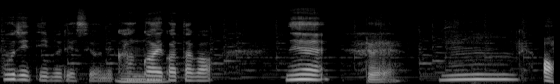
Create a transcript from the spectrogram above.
ポジティブですよね。考え方がね。对。嗯，哦，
